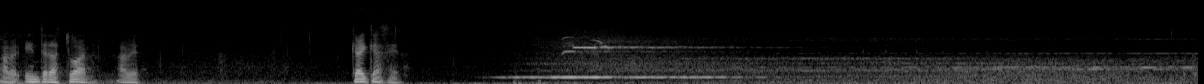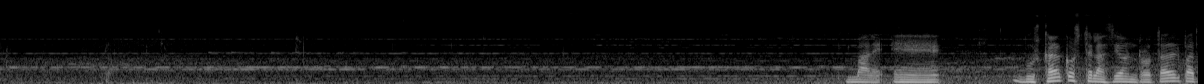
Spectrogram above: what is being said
A ver, interactuar. A ver. ¿Qué hay que hacer? Vale, eh, buscar constelación, rotar el, pat-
